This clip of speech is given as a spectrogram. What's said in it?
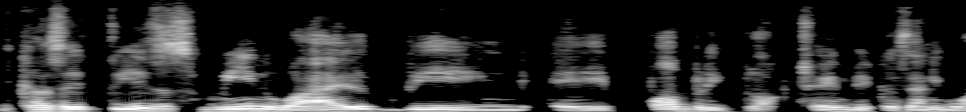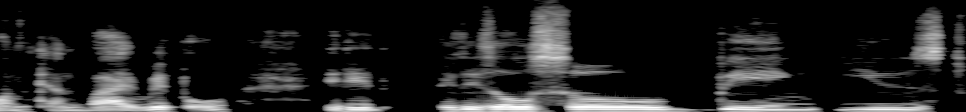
Because it is, meanwhile, being a public blockchain, because anyone can buy Ripple, it, it, it is also being used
